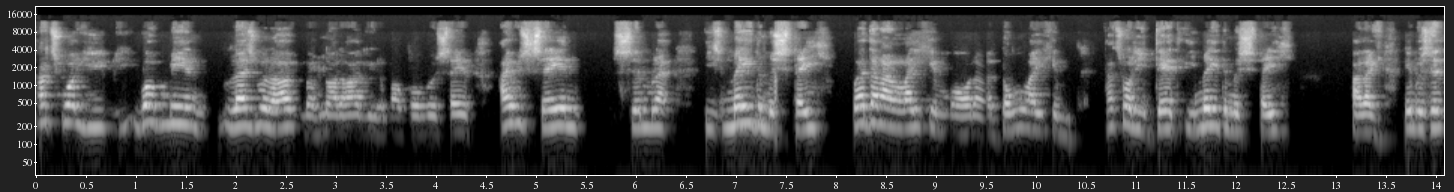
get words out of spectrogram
That's what you, what me and Les were well, not arguing about, but we were saying. I was saying similar. He's made a mistake. Whether I like him or I don't like him, that's what he did. He made a mistake. And like it was a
